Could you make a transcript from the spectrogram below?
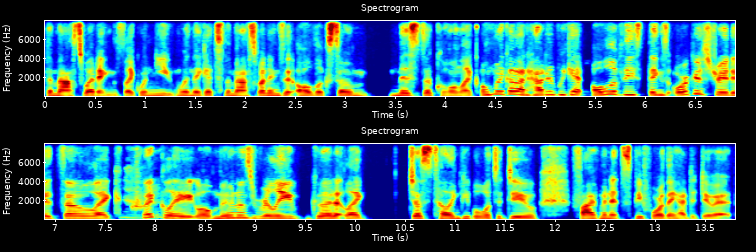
the mass weddings. Like when you when they get to the mass weddings, it all looks so mystical and like, oh my God, how did we get all of these things orchestrated so like quickly? well, Moon was really good at like just telling people what to do five minutes before they had to do it.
